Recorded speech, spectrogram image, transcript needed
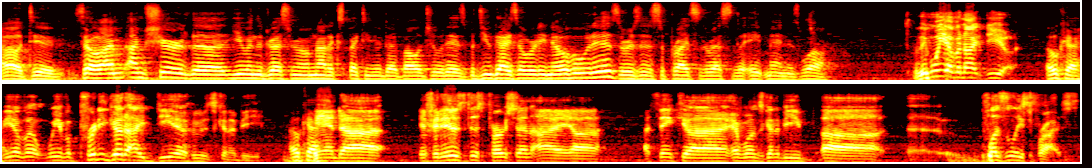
Oh, dude. So I'm, I'm sure the you in the dressing room. I'm not expecting you to divulge who it is, but do you guys already know who it is, or is it a surprise to the rest of the eight men as well? I think we have an idea. Okay. We have a we have a pretty good idea who it's going to be. Okay. And uh, if it is this person, I uh, I think uh, everyone's going to be uh, uh, pleasantly surprised.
